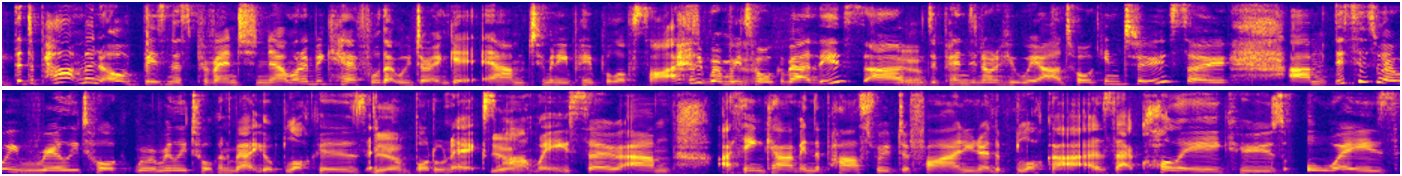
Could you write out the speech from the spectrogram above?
the Department of Business Prevention. Now, I want to be careful that we don't get um, too many people offside when we talk about this, um, Yeah. depending on who we are talking to. So, um, this is where we really talk. We're really talking about your blockers and Yeah. your bottlenecks, Yeah. aren't we? So, um, I think um, in the past we've defined, you know, the blocker as that colleague who's always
